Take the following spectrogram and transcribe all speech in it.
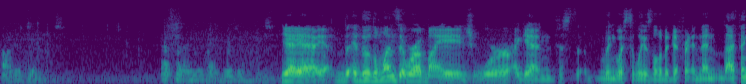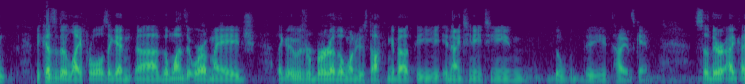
father's generation. That's what I mean by your generation. Yeah, yeah, yeah. The, the ones that were of my age were again just linguistically is a little bit different, and then I think because of their life roles, again, uh, the ones that were of my age like it was Roberta, the one who's talking about the in 1918 the the Italians came. So they're I, I,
